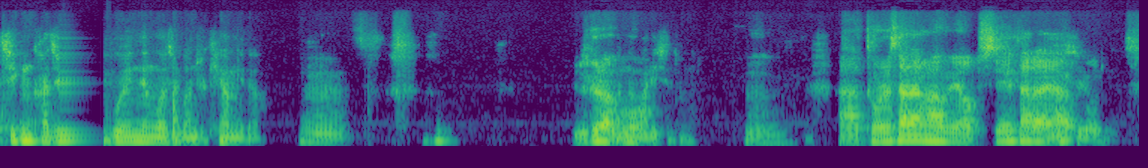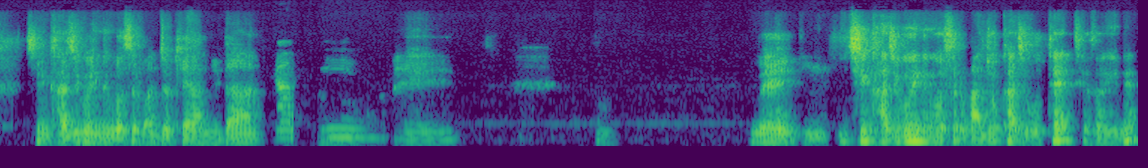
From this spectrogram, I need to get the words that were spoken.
지금 가지고 있는 것을 만족해야 합니다. 음. 맞는 읽으라고. 말이시죠? 음. 아, 돌 사랑함이 없이 살아야 하고 맞아요. 지금 가지고 있는 것을 만족해야 합니다. 아멘. 네. 음. 왜 이- 지금 가지고 있는 것으로 만족하지 못해? 재성이는?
